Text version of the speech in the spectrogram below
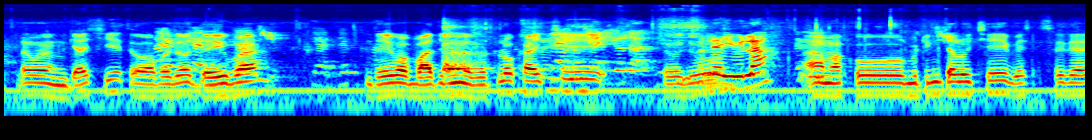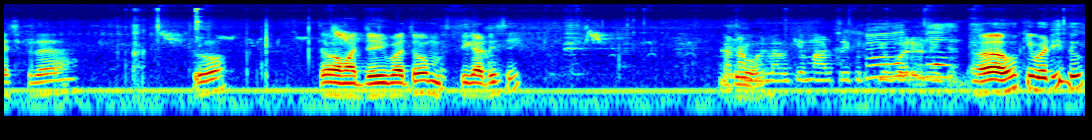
એટલે હવે ઊંઘ્યા છીએ. તો આપણે જો જયુબા જયુબા બાજરીનો રોટલો ખાય છે. તો જુઓ. આમ આખું મીટિંગ ચાલુ છે બેસી રહ્યા છે બધા. તો તો આમાં જયુબા તો મસ્તી કાઢી છે. હા હું કે બધી તું?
